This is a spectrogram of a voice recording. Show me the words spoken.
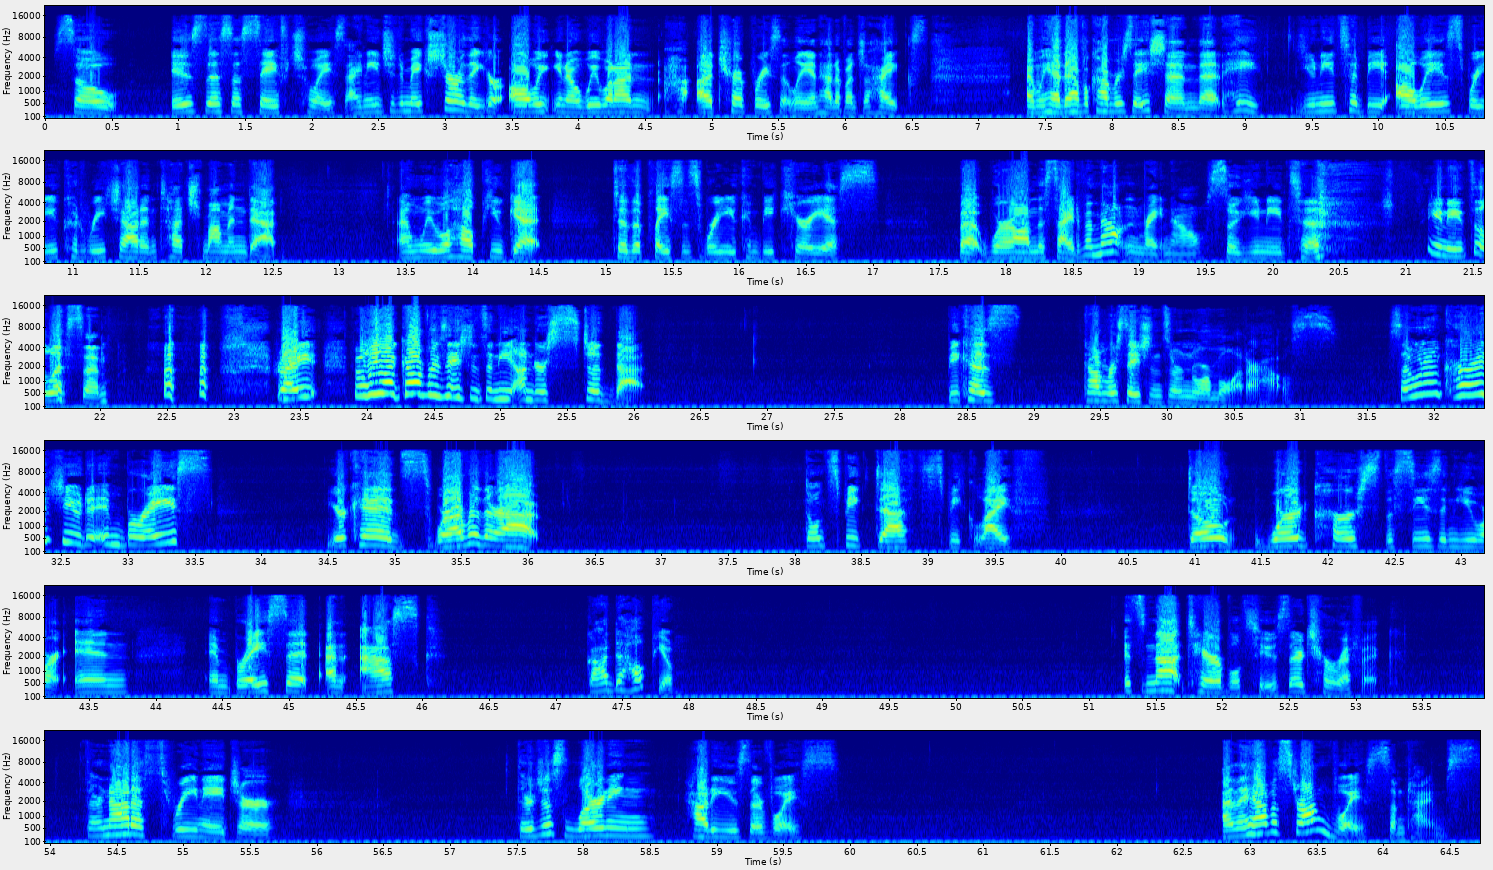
So, is this a safe choice? I need you to make sure that you're always, you know, we went on a trip recently and had a bunch of hikes and we had to have a conversation that, hey, you need to be always where you could reach out and touch mom and dad. And we will help you get to the places where you can be curious. But we're on the side of a mountain right now, so you need to you need to listen. right? But we had conversations and he understood that. Because conversations are normal at our house. So I want to encourage you to embrace your kids wherever they're at don't speak death, speak life. Don't word curse the season you are in. Embrace it and ask God to help you. It's not terrible twos, they're terrific. They're not a three nager. They're just learning how to use their voice. And they have a strong voice sometimes.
